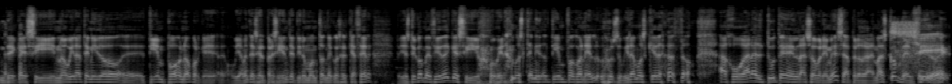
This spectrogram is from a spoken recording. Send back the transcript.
de que si no hubiera tenido eh, tiempo, ¿no? Porque obviamente es el presidente, tiene un montón de cosas que hacer, pero yo estoy convencido de que si hubiéramos tenido tiempo con él, nos hubiéramos quedado a jugar al tute en la sobremesa, pero además convencido. Sí. ¿eh?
